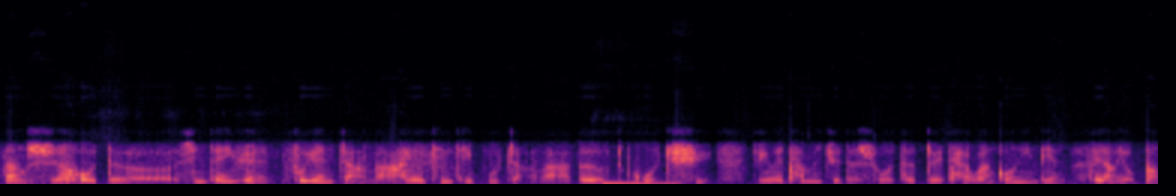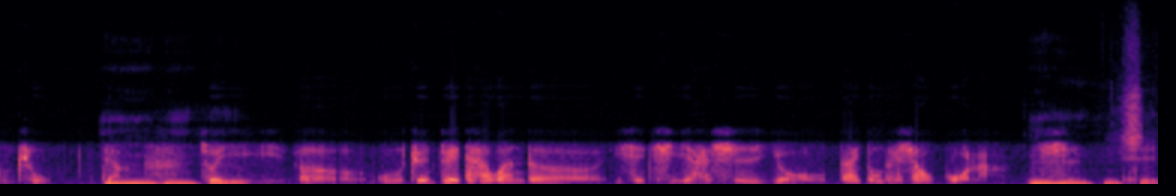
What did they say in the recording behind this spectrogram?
当时候的行政院副院长啦，还有经济部长啦，都有过去，就因为他们觉得说这对台湾供应链非常有帮助，这样，所以呃，我觉得对台湾的一些企业还是有带动的效果啦。嗯，嗯是，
